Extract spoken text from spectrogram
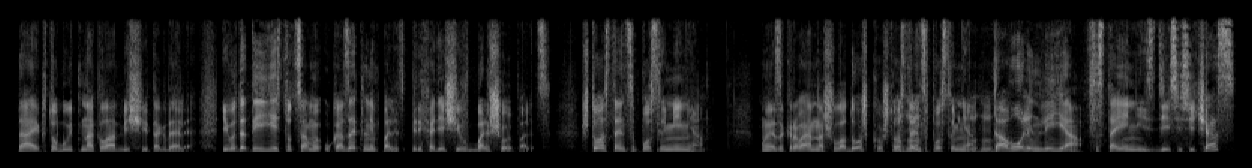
Да, и кто будет на кладбище и так далее. И вот это и есть тот самый указательный палец, переходящий в большой палец. Что останется после меня? Мы закрываем нашу ладошку, что угу. останется после меня? Угу. Доволен ли я в состоянии здесь и сейчас?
